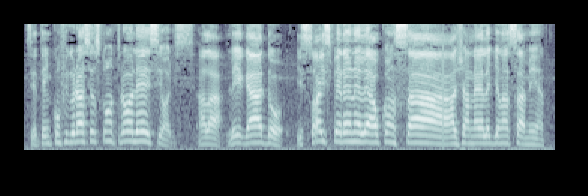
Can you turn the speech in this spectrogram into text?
Você tem que configurar seus controles aí, senhores. Olha lá, ligado. E só esperando ele alcançar a janela de lançamento.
